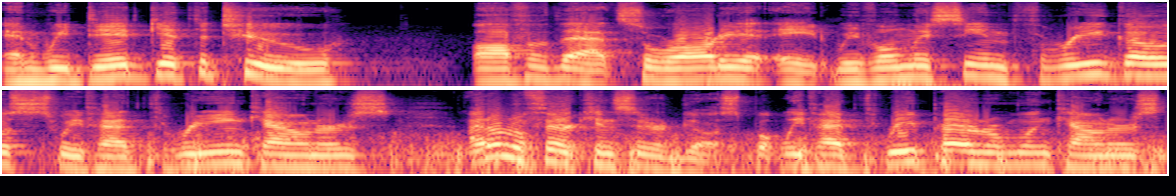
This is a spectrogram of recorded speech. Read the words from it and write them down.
And we did get the two off of that, so we're already at eight. We've only seen three ghosts. We've had three encounters. I don't know if they're considered ghosts, but we've had three paranormal encounters,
